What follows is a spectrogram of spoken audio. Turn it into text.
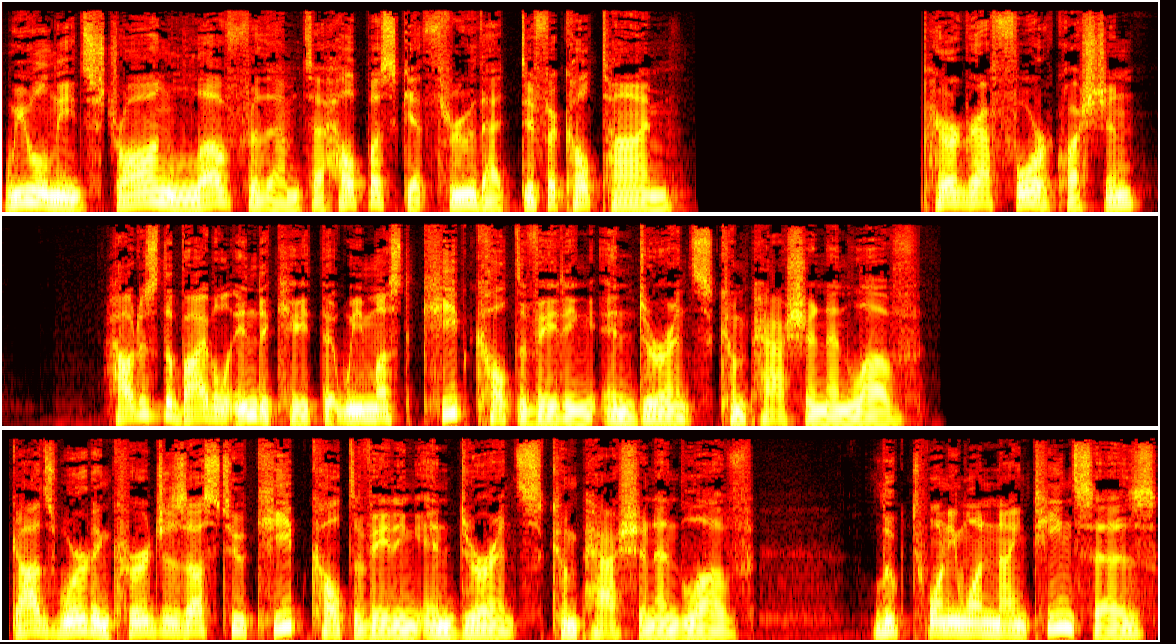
We will need strong love for them to help us get through that difficult time. Paragraph 4 question How does the Bible indicate that we must keep cultivating endurance, compassion, and love? God's Word encourages us to keep cultivating endurance, compassion, and love. Luke 21:19 says,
